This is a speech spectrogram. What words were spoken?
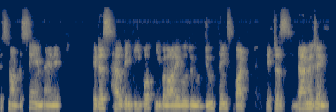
it's not the same. And it it is helping people. People are able to do things but it is damaging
